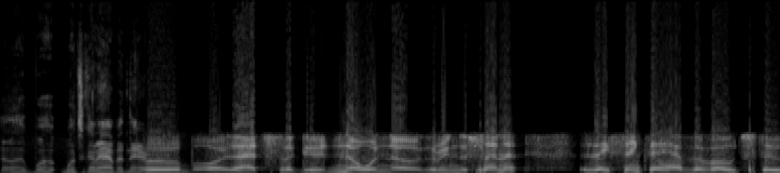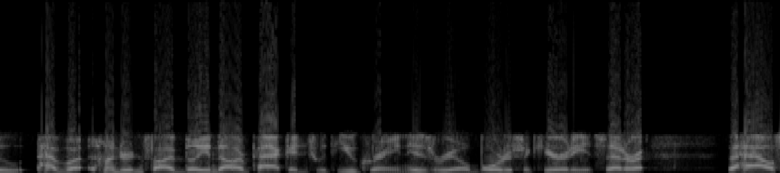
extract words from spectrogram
Like, what, what's going to happen there? Oh boy, that's the good. No one knows. I mean, the Senate. They think they have the votes to have a 105 billion dollar package with Ukraine, Israel, border security, etc. The House,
